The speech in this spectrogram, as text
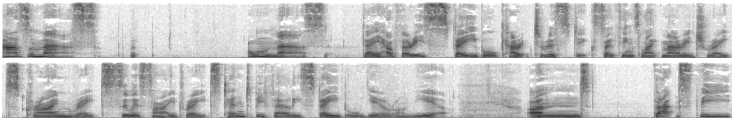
as a mass, en masse, they have very stable characteristics. So things like marriage rates, crime rates, suicide rates tend to be fairly stable year on year. And that's the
